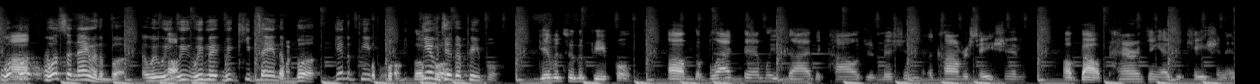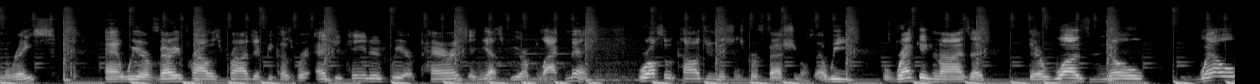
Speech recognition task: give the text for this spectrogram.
What, Uh, what's the name of the book? We, we, Oh. we, we, we keep saying the book. Give the people. The book, the Give it to the people. Give it to the people. Um, the Black Family's Guide to College Admission, a conversation about parenting, education, and race. And we are very proud of this project because we're educators, we are parents, and yes, we are Black men. We're also college admissions professionals, and we recognize that there was no well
